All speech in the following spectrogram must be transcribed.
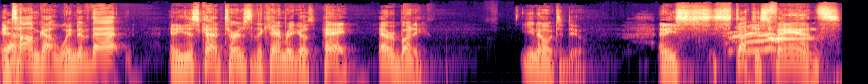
And Yeah. Tom got wind of that, and he just kind of turns to the camera. He goes, "Hey, everybody, you know what to do. And he s- stuck his fans,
